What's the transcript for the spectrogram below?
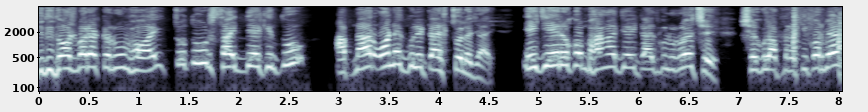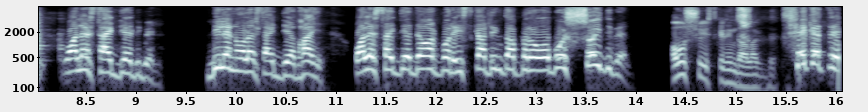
যদি দশ বারো একটা রুম হয় চতুর সাইড দিয়ে কিন্তু আপনার অনেকগুলি টাইলস চলে যায়। এই যে এরকম ভাঙা যে টাইলসগুলো রয়েছে সেগুলো আপনারা কি করবেন? ওয়ালের সাইড দিয়ে দিবেন। দিলেন ওয়ালের সাইড দিয়ে। ভাই ওয়ালের সাইড দিয়ে দেওয়ার পরে স্কার্টিং তো আপনারা অবশ্যই দিবেন। অবশ্যই স্ক্রিনিং দেওয়া লাগবে। সেক্ষেত্রে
